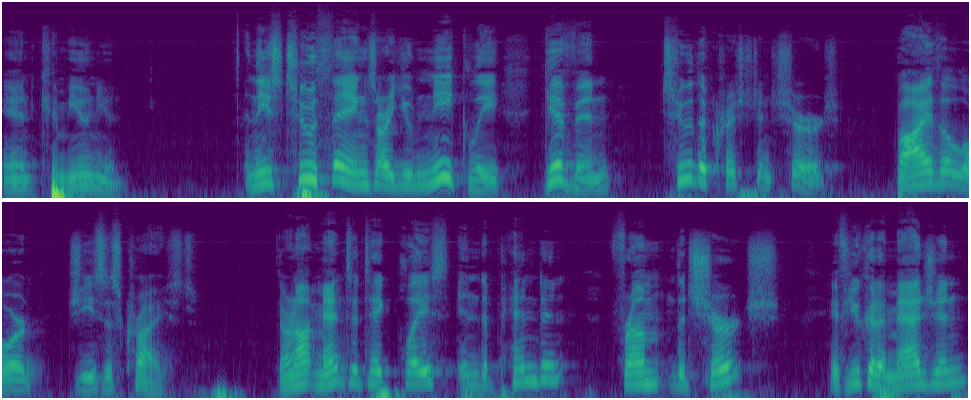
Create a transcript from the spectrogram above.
and communion. And these two things are uniquely given to the Christian church by the Lord Jesus Christ. They're not meant to take place independent from the church. If you could imagine,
